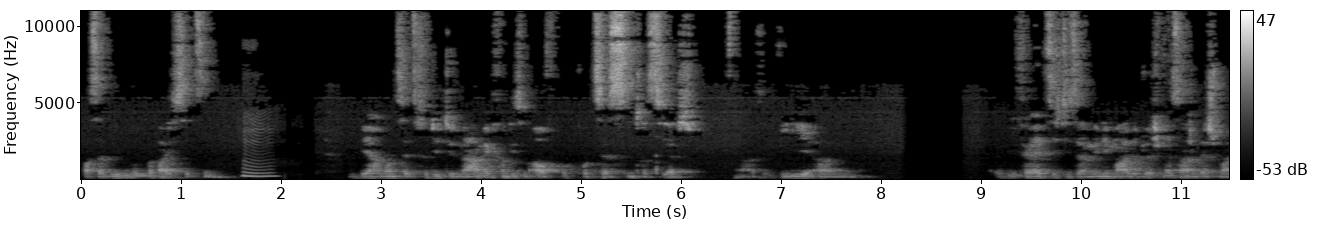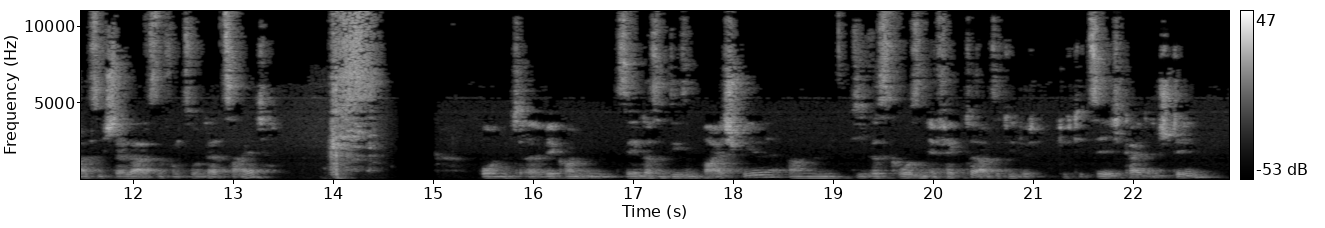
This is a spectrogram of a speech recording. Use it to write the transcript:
wasserliebenden Bereich sitzen. Mhm. Wir haben uns jetzt für die Dynamik von diesem Aufbruchprozess interessiert. Ja, also wie, ähm, wie verhält sich dieser minimale Durchmesser an der schmalsten Stelle als eine Funktion der Zeit? Und äh, wir konnten sehen, dass in diesem Beispiel ähm, die viskosen Effekte, also die durch, durch die Zähigkeit entstehen,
